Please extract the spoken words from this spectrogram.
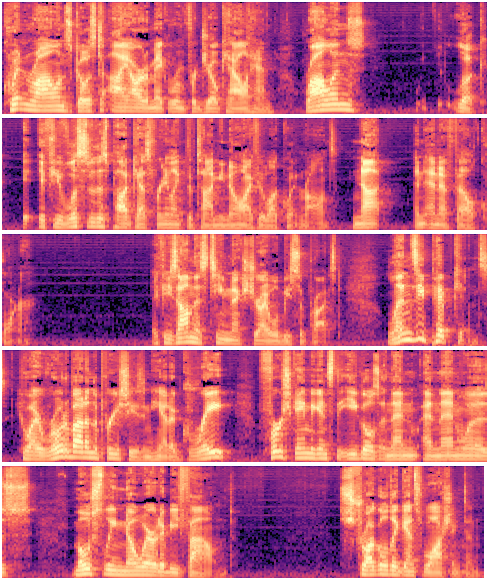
Quinten Rollins goes to IR to make room for Joe Callahan. Rollins, look, if you've listened to this podcast for any length of time, you know how I feel about Quinten Rollins. Not an NFL corner. If he's on this team next year, I will be surprised. Lenzy Pipkins, who I wrote about in the preseason, he had a great first game against the Eagles and then and then was mostly nowhere to be found struggled against Washington.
